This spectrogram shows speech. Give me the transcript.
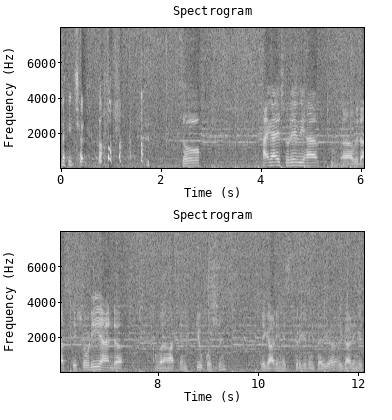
nature. so, hi guys. Today we have uh, with us Ish Sodhi, and uh, I'm gonna ask him few questions regarding his cricketing career, regarding his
